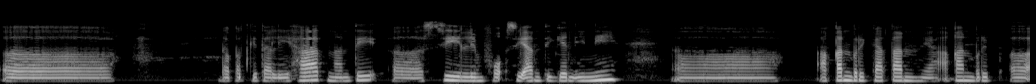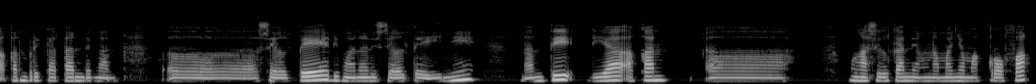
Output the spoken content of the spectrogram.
uh, dapat kita lihat nanti uh, si limfo si antigen ini uh, akan berikatan ya akan beri, uh, akan berikatan dengan uh, sel T di mana di sel T ini nanti dia akan uh, menghasilkan yang namanya makrofag.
